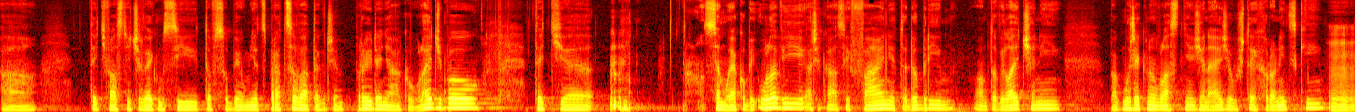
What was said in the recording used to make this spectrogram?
a teď vlastně člověk musí to v sobě umět zpracovat, takže projde nějakou léčbou, teď eh, se mu jakoby uleví a říká si fajn, je to dobrý, mám to vyléčený, pak mu řeknou vlastně, že ne, že už to je chronický. Mm.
